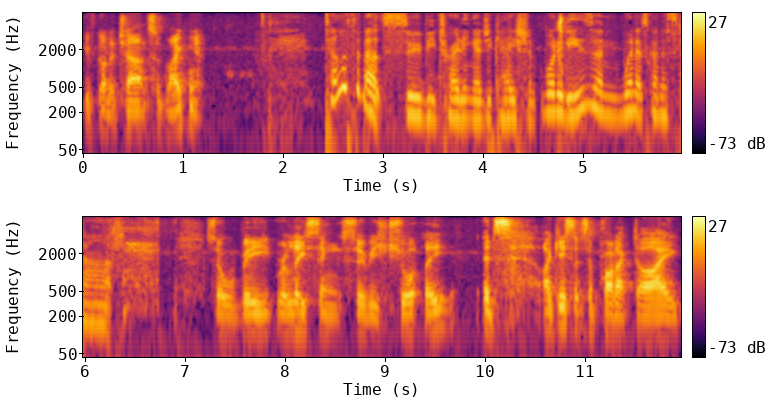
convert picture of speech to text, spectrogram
you've got a chance of making it. Tell us about Subi Trading Education, what it is and when it's going to start. So we'll be releasing Subi shortly. It's I guess it's a product I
